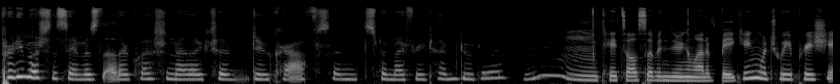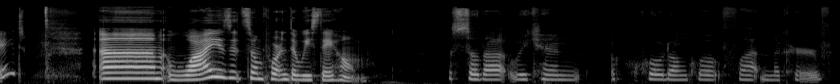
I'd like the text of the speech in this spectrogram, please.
pretty much the same as the other question. I like to do crafts and spend my free time doodling. Mm, Kate's also been doing a lot of baking, which we appreciate. Um, why is it so important that we stay home? So that we can quote unquote flatten the curve.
